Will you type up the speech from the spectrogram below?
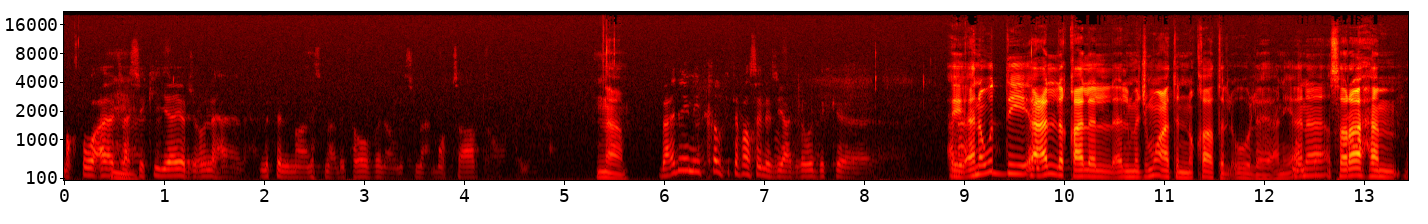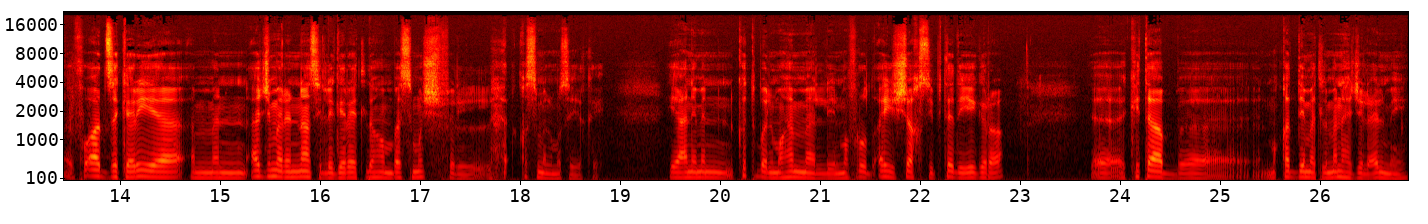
مقطوعة. كلاسيكية يرجعون لها مثل ما نسمع بيتهوفن أو نسمع موتسارت. نعم. بعدين يدخل في تفاصيل زيادة لو ودك آه، اي أنا ودي أعلق على ال- المجموعة النقاط الأولى. يعني أنا صراحة م- فؤاد زكريا من أجمل الناس اللي قريت لهم بس مش في القسم الموسيقي. يعني من كتبه المهمة اللي المفروض أي شخص يبتدي يقرأ آه، كتاب آه، مقدمة المنهج العلمي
